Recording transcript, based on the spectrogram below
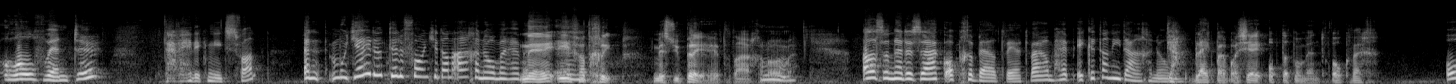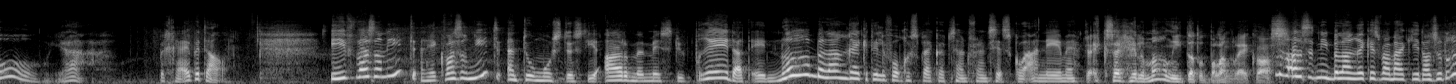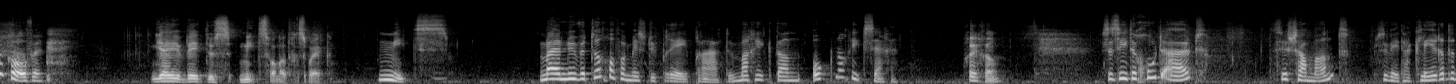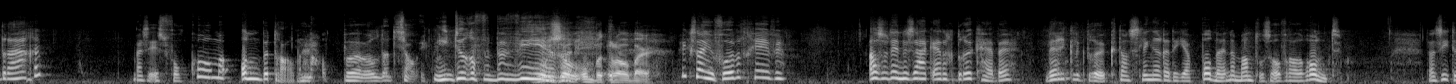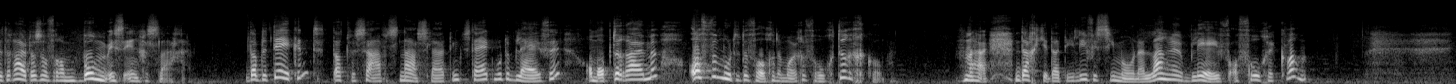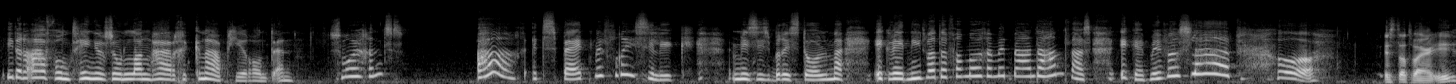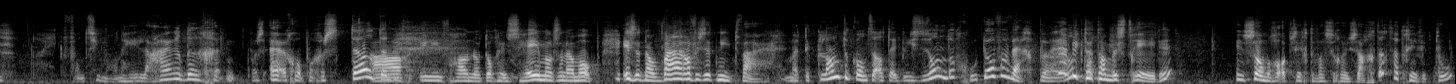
Rolf Winter. Daar weet ik niets van. En moet jij dat telefoontje dan aangenomen hebben? Nee, Eve had griep. Miss Dupré heeft het aangenomen. Als er naar de zaak opgebeld werd, waarom heb ik het dan niet aangenomen? Ja, blijkbaar was jij op dat moment ook weg. Oh, ja. Begrijp het al. Yves was er niet en ik was er niet. En toen moest dus die arme Miss Dupré dat enorm belangrijke telefoongesprek uit San Francisco aannemen. Ja, ik zeg helemaal niet dat het belangrijk was. Nou, als het niet belangrijk is, waar maak je je dan zo druk over? Jij weet dus niets van het gesprek. Niets. Maar nu we toch over Miss Dupré praten, mag ik dan ook nog iets zeggen? Ga je gang. Ze ziet er goed uit. Ze is charmant. Ze weet haar kleren te dragen. Maar ze is volkomen onbetrouwbaar. Nou, Pearl, dat zou ik niet durven beweren. Hoezo onbetrouwbaar? Ik zal je een voorbeeld geven. Als we het in de zaak erg druk hebben, werkelijk druk, dan slingeren de japonnen en de mantels overal rond. Dan ziet het eruit alsof er een bom is ingeslagen. Dat betekent dat we s'avonds na sluitingstijd moeten blijven om op te ruimen, of we moeten de volgende morgen vroeg terugkomen. Maar dacht je dat die lieve Simone langer bleef of vroeger kwam? Iedere avond hing er zo'n langharige knaapje rond en s'morgens... Ach, het spijt me vreselijk, Mrs. Bristol, maar ik weet niet wat er vanmorgen met me aan de hand was. Ik heb me verslaapt. Oh, Is dat waar, Eve? Ik vond Simone heel aardig en ik was erg op haar gesteld. En ach, Yves, hou nou toch in 's hemelsnaam op. Is het nou waar of is het niet waar? met de klanten kon ze altijd bijzonder goed overweg, Pearl. Heb ik dat dan bestreden? In sommige opzichten was ze reusachtig, dat geef ik toe.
